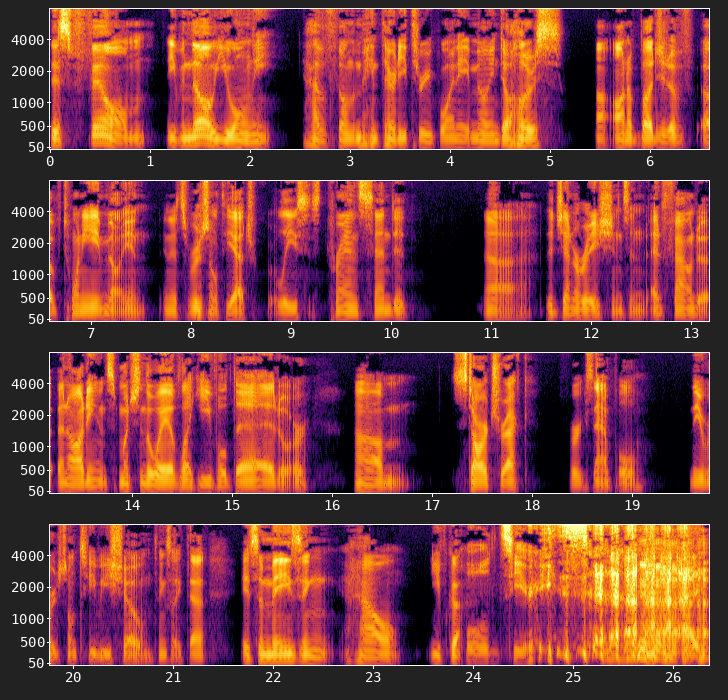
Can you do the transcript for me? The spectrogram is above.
this film, even though you only have a film that made thirty three point eight million dollars uh, on a budget of of twenty eight million in its original theatrical release has transcended uh, the generations and, and found a, an audience much in the way of like Evil Dead or um, Star Trek, for example, the original TV show and things like that. It's amazing how you've got old series. I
